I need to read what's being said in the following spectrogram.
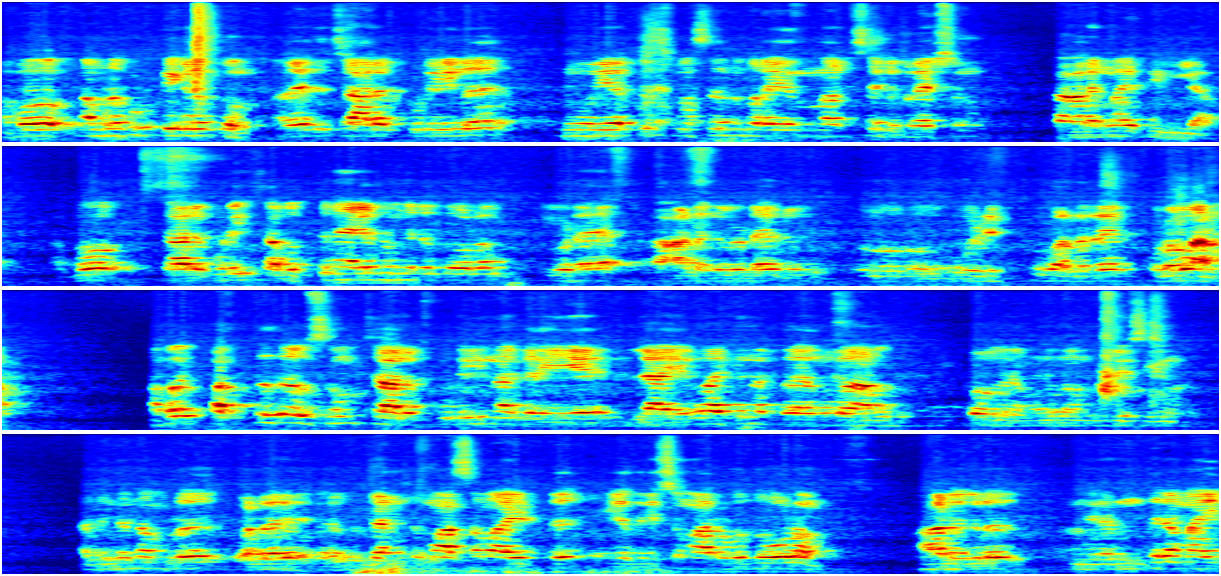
അപ്പോൾ നമ്മുടെ കുട്ടികൾക്കും അതായത് ചാലക്കുടിയിൽ ന്യൂ ഇയർ ക്രിസ്മസ് എന്ന് പറയുന്ന സെലിബ്രേഷൻ കാലങ്ങളായിട്ടില്ല. അപ്പോൾ ചാലക്കുടി സൗത്ത് മേഖല സംബന്ധിച്ചിടത്തോളം ഇവിടെ ആളുകളുടെ ഒരു ഒഴുക്ക് വളരെ കുറവാണ്. അപ്പോൾ പത്ത് ദിവസം ചാലക്കുടി നഗരിയെ ലൈവാക്കി നിർത്തുക എന്നുള്ളതാണ് ഈ പ്രോഗ്രാം കൊണ്ട് നമ്മൾ ഉദ്ദേശിക്കുന്നത്. അതിന് നമ്മൾ വളരെ രണ്ട് മാസമായിട്ട് ഏകദേശം അറുപതോളം ആളുകൾ നിരന്തരമായി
